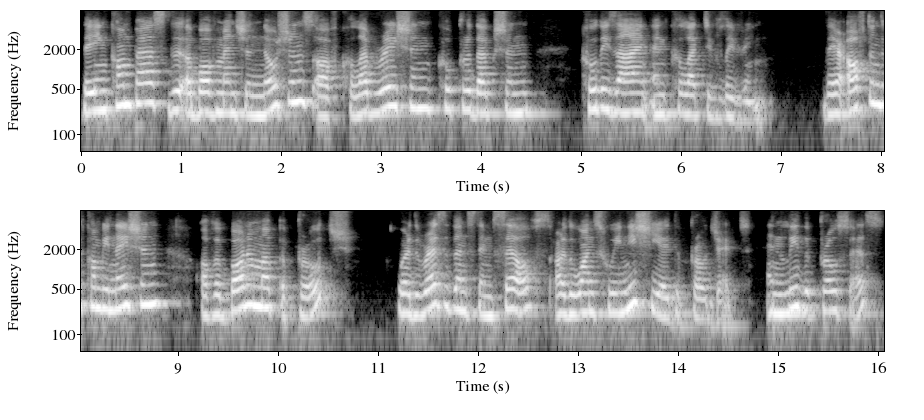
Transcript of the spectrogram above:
They encompass the above mentioned notions of collaboration, co-production, co-design, and collective living. They are often the combination of a bottom-up approach where the residents themselves are the ones who initiate the project and lead the process,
